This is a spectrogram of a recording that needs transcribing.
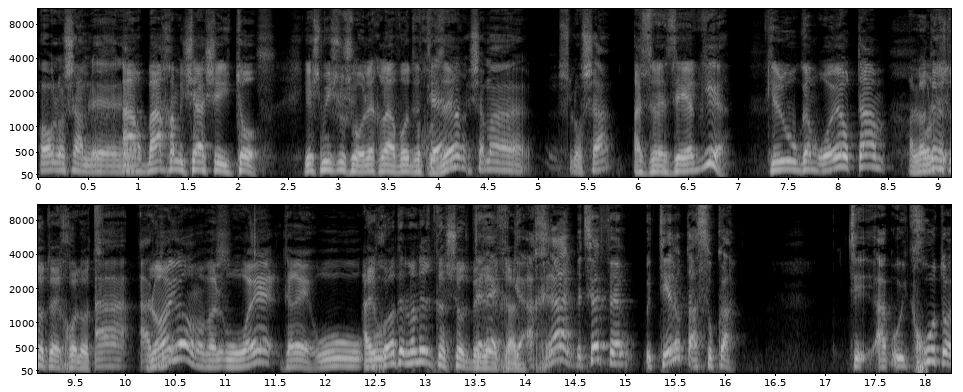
אור לא שם. ל- הארבעה חמישה שאיתו, יש מישהו שהולך לעבוד כן, וחוזר? יש שם שלושה. אז זה- יגיע. כאילו הוא גם רואה אותם, אני לא יודע אם יש לו את היכולות. לא היום, אבל הוא רואה, תראה, הוא... היכולות הן לא נרכשות בדרך כלל. תראה, אחרי הבית ספר, תהיה לו תעסוקה. הוא ייקחו אותו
